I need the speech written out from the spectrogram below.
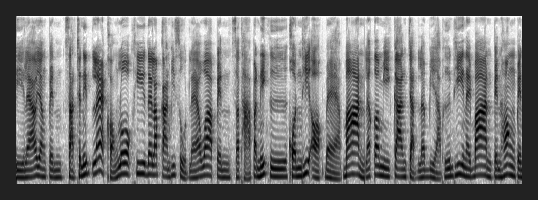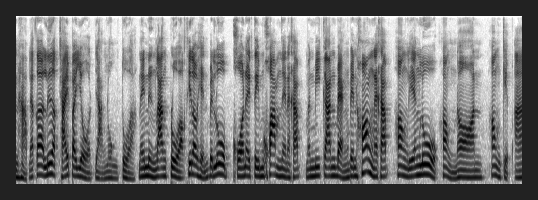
ดีแล้วยังเป็นสัตว์ชนิดแรกของโลกที่ได้รับการพิสูจน์แล้วว่าเป็นสถาปนิกคือคนที่ออกแบบบ้าน แล้วก็มีการจัดระเบียบพื้นที่ในบ้านเป็นห้องเป็นหับ แล้วก็เลือกใช้ประโยชน์อย่างลงตัว ในหนึ่งรังปลวกที่เราเห็นเป็นรูปโคนไอติมคว่ำเนี่ยนะครับมันมีการแบ่งเป็นห้องนะครับห้องเลี้ยงลูก ห้องนอนห้องเก็บอา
